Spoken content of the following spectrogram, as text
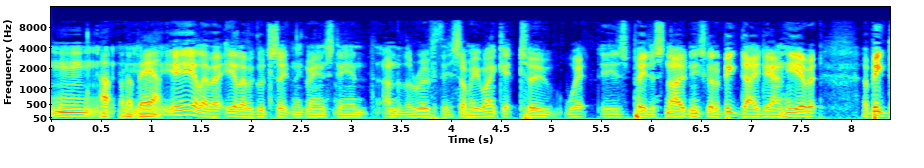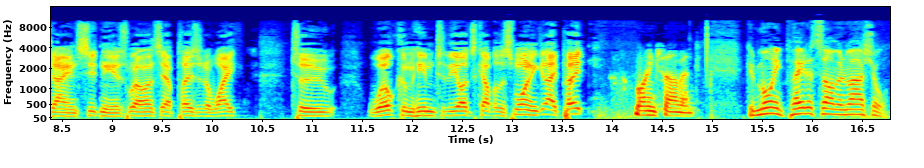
Mm, Up and about. Yeah, he'll have, a, he'll have a good seat in the grandstand under the roof there. Somewhere he won't get too wet is Peter Snowden. He's got a big day down here, but a big day in Sydney as well. It's our pleasure to wait to welcome him to the odds couple this morning. G'day, Pete. Morning, Simon. Good morning, Peter. Simon Marshall.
